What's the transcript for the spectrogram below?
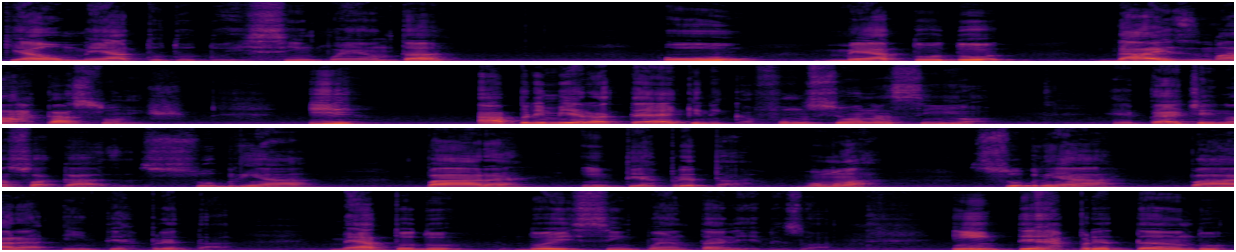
que é o método dos 50 ou método das marcações. E a primeira técnica funciona assim, ó. Repete aí na sua casa. Sublinhar para interpretar. Vamos lá. Sublinhar para interpretar. Método 250 neles. Ó. Interpretando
